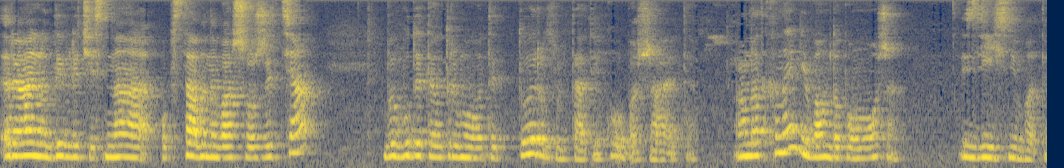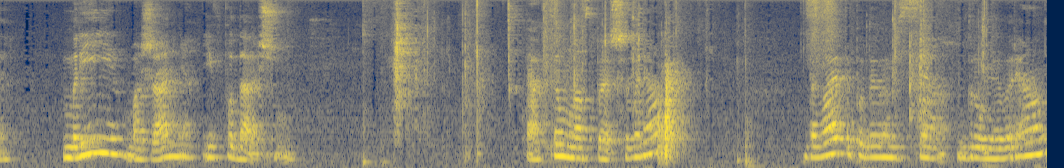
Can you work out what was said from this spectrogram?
Реально дивлячись на обставини вашого життя, ви будете отримувати той результат, якого бажаєте. А натхнення вам допоможе здійснювати мрії, бажання і в подальшому. Так, це у нас перший варіант. Давайте подивимося другий варіант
